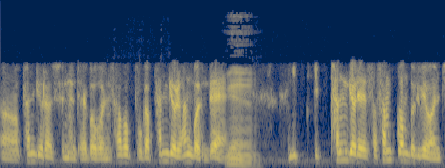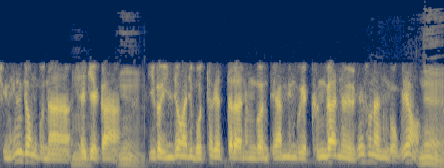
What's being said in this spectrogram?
어, 판결할 수 있는 대법원 사법부가 판결을 한 건데, 네. 이, 이, 판결에서 삼권 분립의 원칙은 행정부나 음. 재계가 음. 이걸 인정하지 못하겠다라는 건 대한민국의 근간을 훼손하는 거고요. 네.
